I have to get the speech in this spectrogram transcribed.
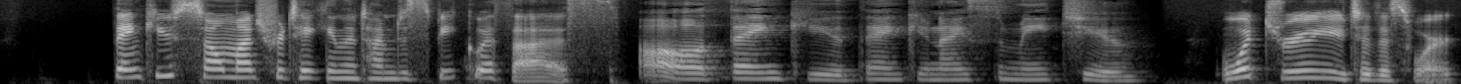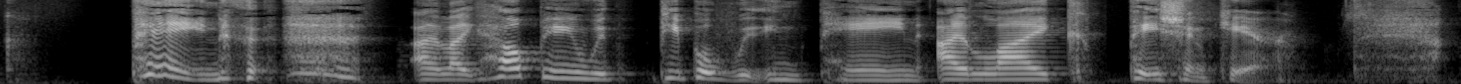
Thank you so much for taking the time to speak with us. Oh, thank you. Thank you. Nice to meet you. What drew you to this work? Pain. I like helping with people in pain. I like patient care.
